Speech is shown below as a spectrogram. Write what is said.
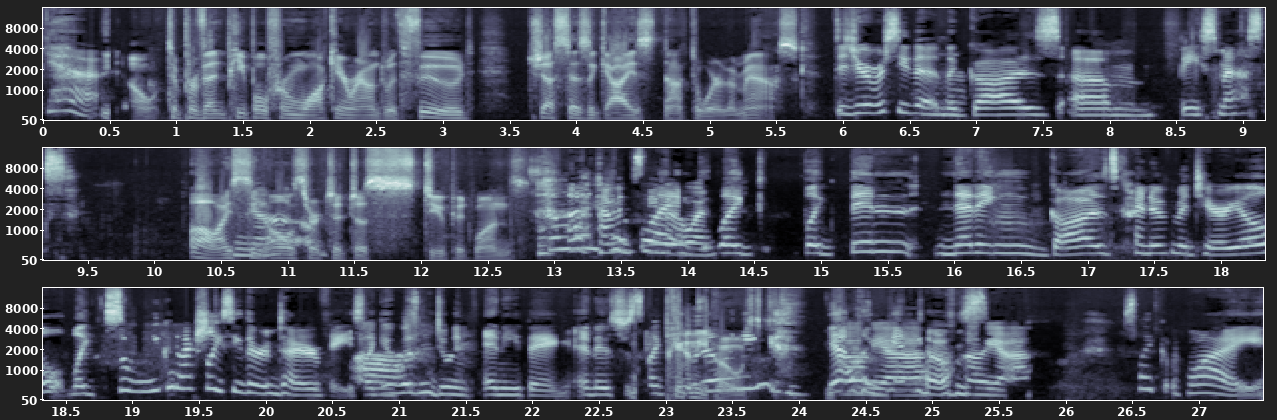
Yeah. You know, to prevent people from walking around with food. Just as a guise not to wear the mask. Did you ever see the the gauze um, face masks? Oh, I've seen No. all sorts of just stupid ones. Someone haven't took, seen like, that one. Like like thin netting gauze kind of material, like so you could actually see their entire face. Like it Ah. wasn't doing anything, and it's just like Pantyhose. really? yeah, oh like yeah, pantyhose. oh yeah. It's like why?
